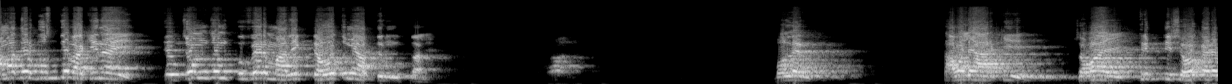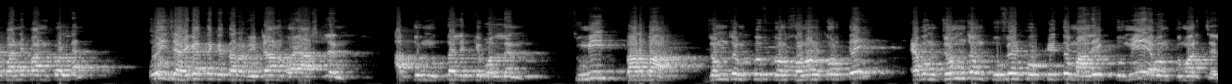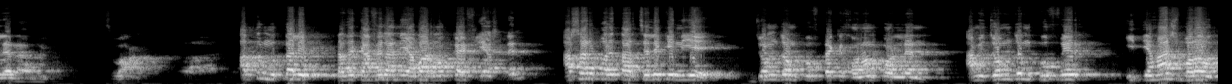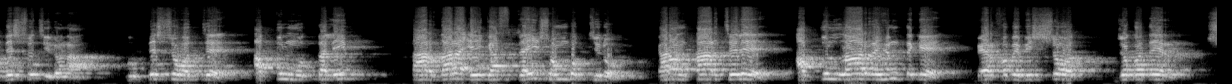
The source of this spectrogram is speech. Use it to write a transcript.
আমাদের বুঝতে বাকি নাই। যে জমজম কুফের মালিকটাও তুমি আব্দুল মুত্তালিব। বললেন, তাহলে আর কি? সবাই তৃপ্তি সহকারে পানি পান করলেন। ওই জায়গা থেকে তারা রিটার্ন হয়ে আসলেন। আব্দুল মুত্তালিবকে বললেন, তুমি পারবা জমজম কুফ খনন করতে এবং জমজম কুফের প্রকৃত মালিক তুমি এবং তোমার ছেলেরা আমি আব্দুল মুত্তালিব তাদের কাফেলা নিয়ে আবার মক্কায় ফিরে আসলেন। আসার পরে তার ছেলেকে নিয়ে জমজম কুফটাকে খনন করলেন। আমি জমজম কুফের ইতিহাস বলা উদ্দেশ্য ছিল না। উদ্দেশ্য হচ্ছে আব্দুল মুত্তালিব তার দ্বারা এই কাজটাই সম্ভব ছিল। কারণ তার ছেলে আব্দুল্লাহ রেহেম থেকে বের হবে বিশ্ব জগতের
